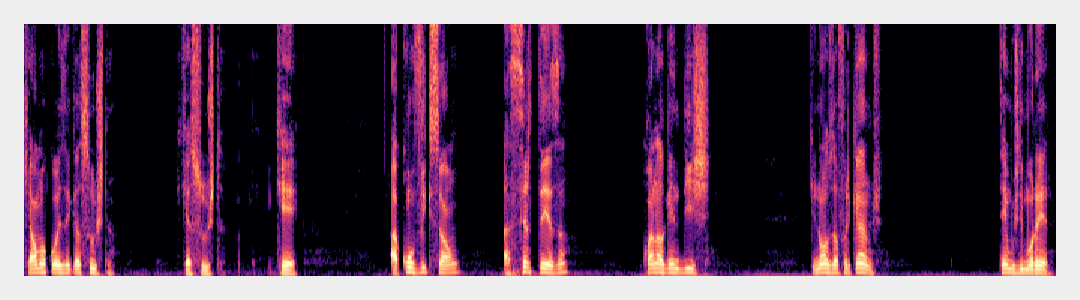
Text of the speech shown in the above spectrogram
que há uma coisa que assusta, que assusta, que é a convicção, a certeza, quando alguém diz que nós africanos temos de morrer,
